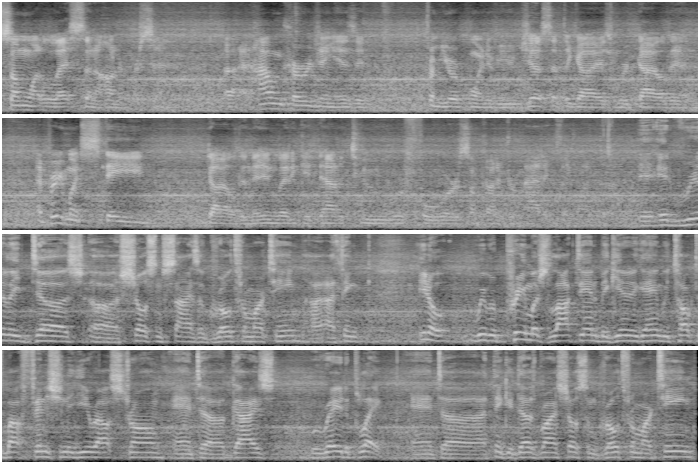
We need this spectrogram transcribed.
somewhat less than 100%. Uh, how encouraging is it from your point of view just that the guys were dialed in and pretty much stayed dialed in? They didn't let it get down to two or four or some kind of dramatic thing like that. It, it really does uh, show some signs of growth from our team. I, I think you know, we were pretty much locked in at the beginning of the game. We talked about finishing the year out strong, and uh, guys were ready to play. And uh, I think it does, Brian, show some growth from our team.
